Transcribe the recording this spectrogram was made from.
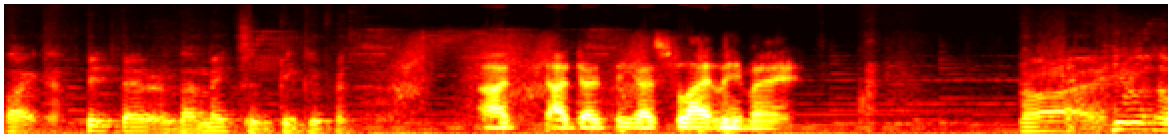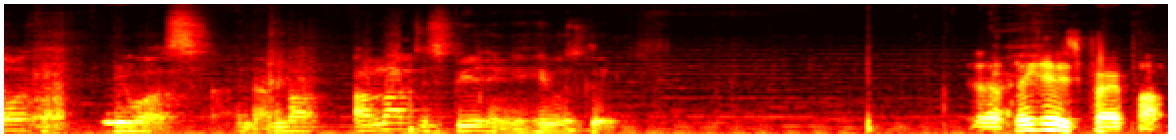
like a bit better. That makes a big difference. I, I don't think I slightly, mate. Alright, he was awesome. He was. And I'm not. I'm not disputing it. He was good. Look look at his profile.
